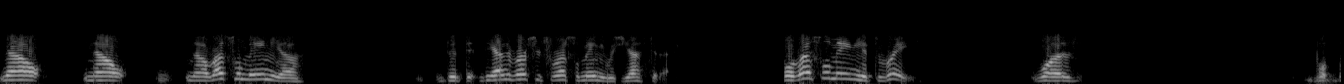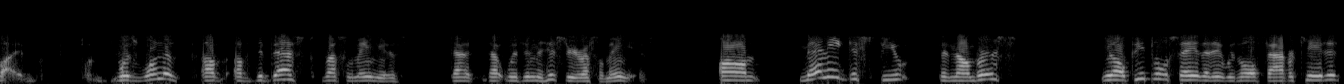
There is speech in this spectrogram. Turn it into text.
now now now WrestleMania the, the anniversary for WrestleMania was yesterday. Well, WrestleMania three was was one of, of, of the best WrestleManias that that was in the history of WrestleManias. Um, many dispute the numbers. You know, people say that it was all fabricated,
